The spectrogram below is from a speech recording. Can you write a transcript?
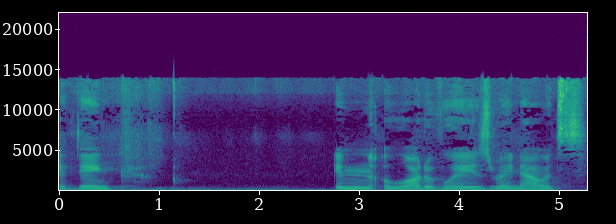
I think in a lot of ways right now it's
